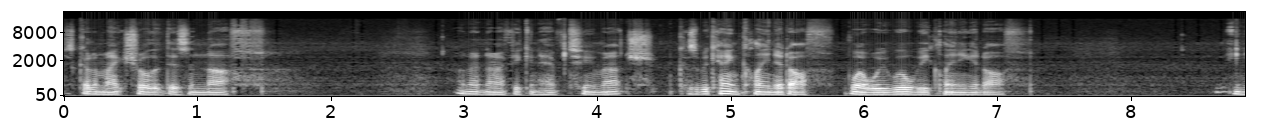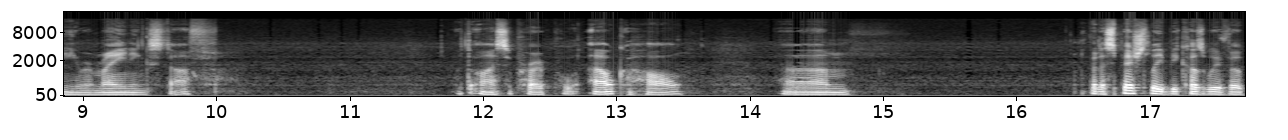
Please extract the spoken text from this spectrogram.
Just got to make sure that there's enough. I don't know if you can have too much because we can clean it off. Well, we will be cleaning it off. Any remaining stuff with isopropyl alcohol. Um, but especially because we've a, uh,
